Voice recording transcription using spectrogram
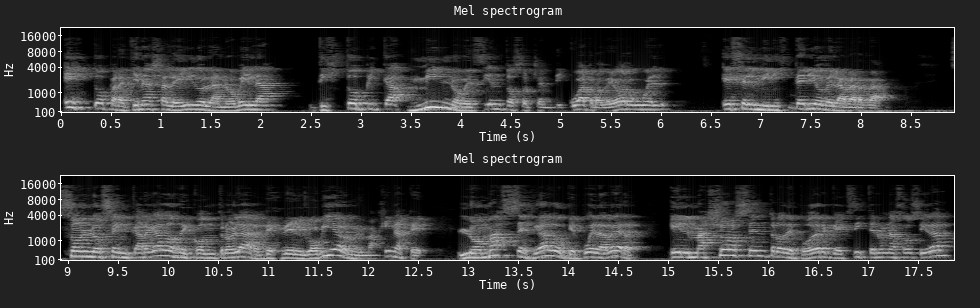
Esto, para quien haya leído la novela distópica 1984 de Orwell, es el Ministerio de la Verdad. Son los encargados de controlar desde el gobierno, imagínate, lo más sesgado que pueda haber, el mayor centro de poder que existe en una sociedad,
